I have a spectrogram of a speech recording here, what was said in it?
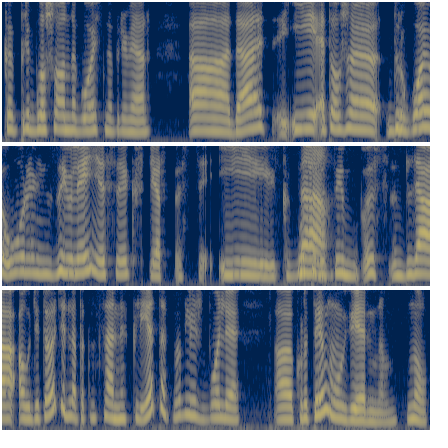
как приглашенный гость, например. А, да, и это уже другой уровень заявления своей экспертности. И как будто да. бы ты для аудитории, для потенциальных клиентов выглядишь более а, крутым и уверенным. Ну,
